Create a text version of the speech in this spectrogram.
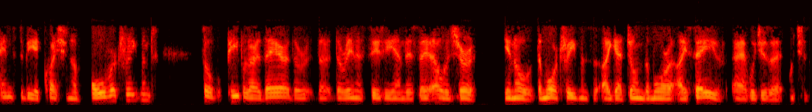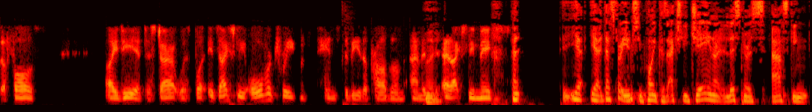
tends to be a question of over treatment. So people are there, they're, they're, they're in a city, and they say, "Oh, sure, you know, the more treatments I get done, the more I save," uh, which is a which is a false idea to start with. But it's actually over treatment tends to be the problem, and it, right. it actually makes. Uh, yeah, yeah, that's a very interesting point because actually, Jane, our listeners, asking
